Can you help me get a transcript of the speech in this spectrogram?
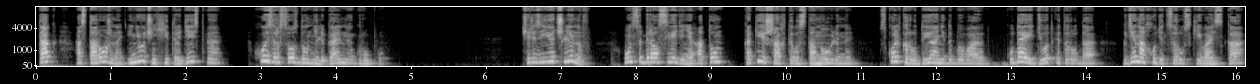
Так, осторожно и не очень хитро действуя, Хойзер создал нелегальную группу. Через ее членов он собирал сведения о том, какие шахты восстановлены, сколько руды они добывают, куда идет эта руда, где находятся русские войска,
